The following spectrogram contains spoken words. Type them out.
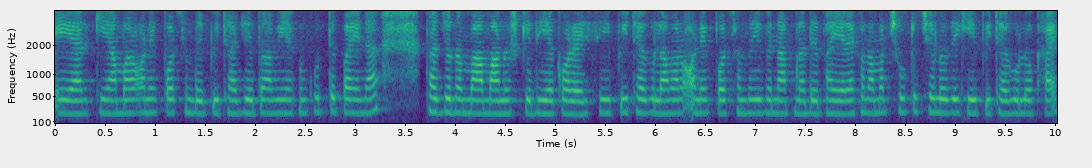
এই আর কি আমার অনেক পছন্দের পিঠা যেহেতু আমি এখন করতে পারি না। তার জন্য মা মানুষকে দিয়ে করাইছে। এই পিঠাগুলো আমার অনেক পছন্দ। ইভেন আপনাদের ভাইয়ের। এখন আমার ছোট ছেলেও দেখি এই পিঠাগুলো খায়।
